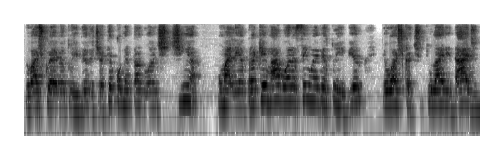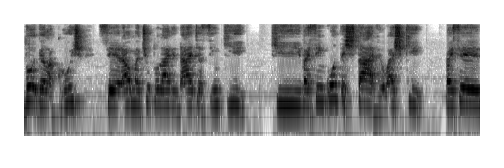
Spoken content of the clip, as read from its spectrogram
Eu acho que o Everton Ribeiro, eu tinha até comentado antes, tinha uma lenha para queimar. Agora, sem o Everton Ribeiro, eu acho que a titularidade do De La Cruz será uma titularidade assim que, que vai ser incontestável. Eu acho que vai ser,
